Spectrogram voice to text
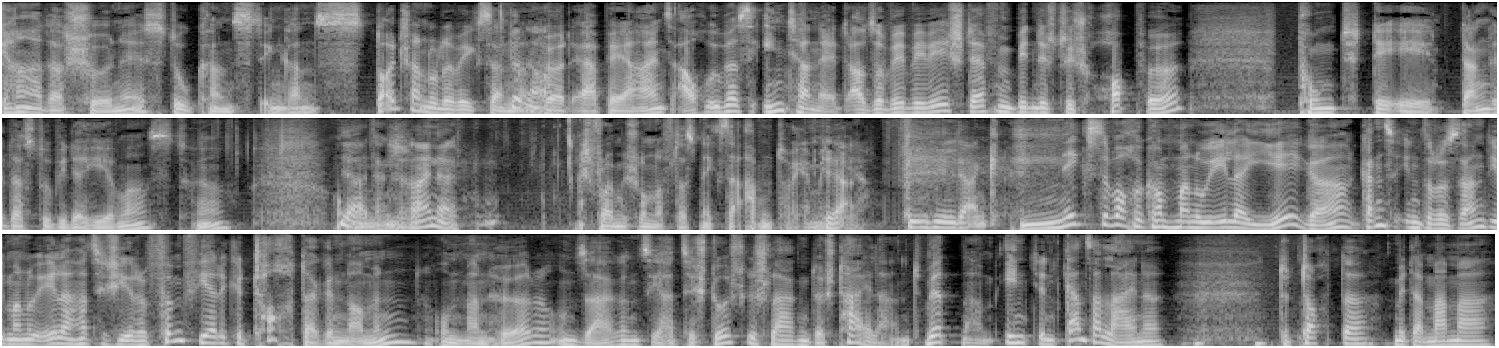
Ja, das Schöne ist, du kannst in ganz Deutschland unterwegs sein. Man Genau. hört RPR1 auch übers Internet. Also www.steffen-hoppe.de. Danke, dass du wieder hier warst. Ja, Ja, danke Rainer. Ich freue mich schon auf das nächste Abenteuer mit Ja, dir. vielen, vielen Dank. Nächste Woche kommt Manuela Jäger. Ganz interessant, die Manuela hat sich ihre fünfjährige Tochter genommen und man höre und sage, sie hat sich durchgeschlagen durch Thailand, Vietnam, Indien, ganz alleine. Die Tochter mit der Mama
